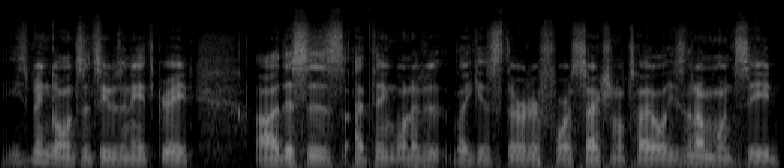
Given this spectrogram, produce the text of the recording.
he's been going since he was in eighth grade. Uh, this is I think one of his, like his third or fourth sectional title. He's the number one seed.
